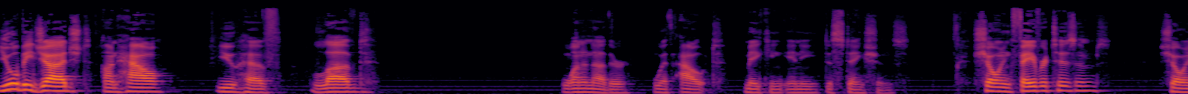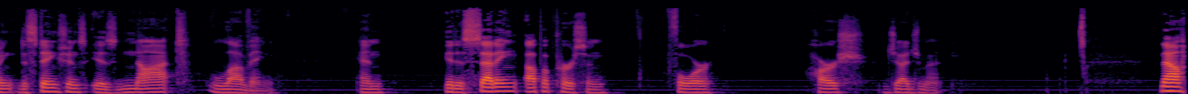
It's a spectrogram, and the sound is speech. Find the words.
you will be judged on how you have loved one another without making any distinctions. Showing favoritisms, showing distinctions is not loving. And it is setting up a person for harsh judgment. Now,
